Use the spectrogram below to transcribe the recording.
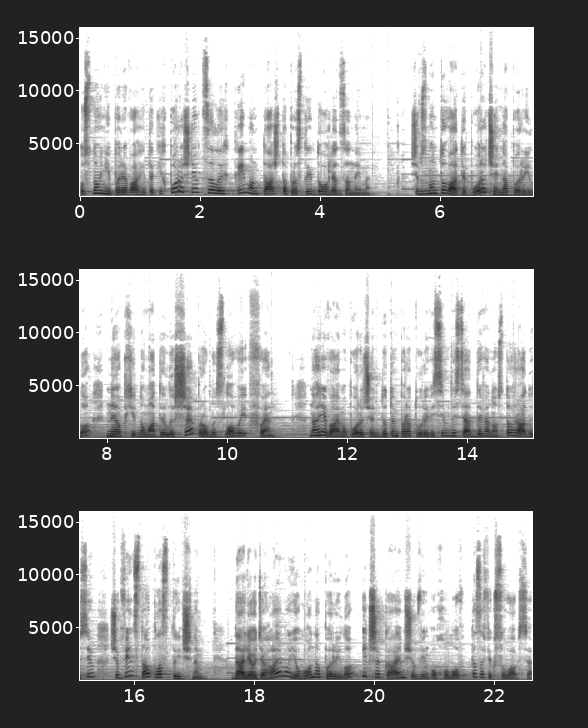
Основні переваги таких поручнів це легкий монтаж та простий догляд за ними. Щоб змонтувати поручень на перило, необхідно мати лише промисловий фен. Нагріваємо поручень до температури 80-90 градусів, щоб він став пластичним. Далі одягаємо його на перило і чекаємо, щоб він охолов та зафіксувався.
